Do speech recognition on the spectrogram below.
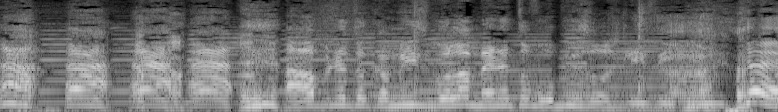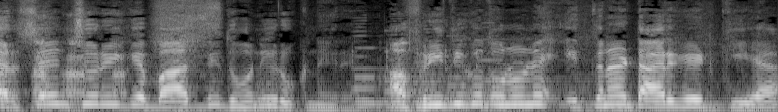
आपने तो कमीज बोला मैंने तो वो भी सोच ली थी। खैर सेंचुरी के बाद भी धोनी रुक नहीं रहे। अफरीदी को तो उन्होंने इतना टारगेट किया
